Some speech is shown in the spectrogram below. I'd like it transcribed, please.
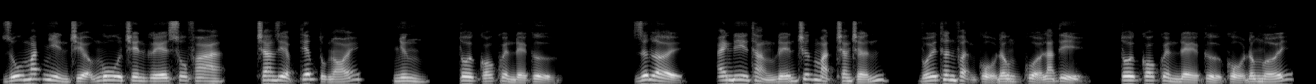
Dũ mắt nhìn triệu ngu trên ghế sofa, Trang Diệp tiếp tục nói, nhưng, tôi có quyền đề cử. Dứt lời, anh đi thẳng đến trước mặt Trang Trấn, với thân phận cổ đông của Lan Tỷ, tôi có quyền đề cử cổ đông mới,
